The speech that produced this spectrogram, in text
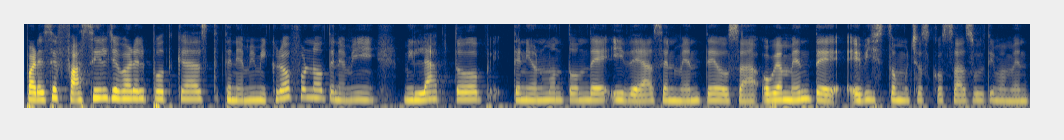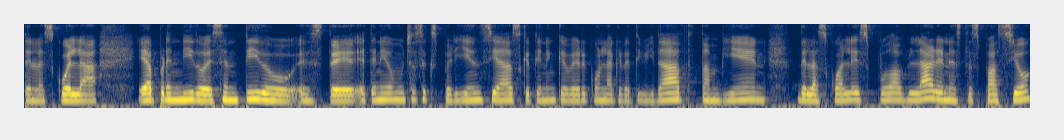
parece fácil llevar el podcast. Tenía mi micrófono, tenía mi, mi, laptop, tenía un montón de ideas en mente. O sea, obviamente he visto muchas cosas últimamente en la escuela, he aprendido, he sentido, este, he tenido muchas experiencias que tienen que ver con la creatividad también, de las cuales puedo hablar en este espacio,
